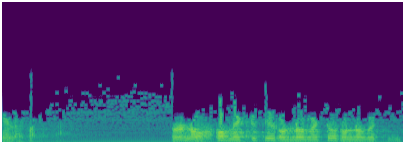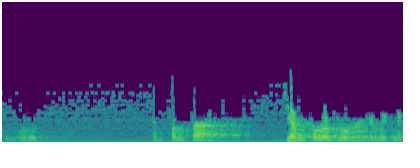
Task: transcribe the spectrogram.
నిలబడతారు. చూడండి ఒక్కో మెట్టుకి రెండో మెట్టు రెండో మెట్టు నుంచి మూడో మెట్టు. ఎంతంత జంపులో చూడండి వీటిని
